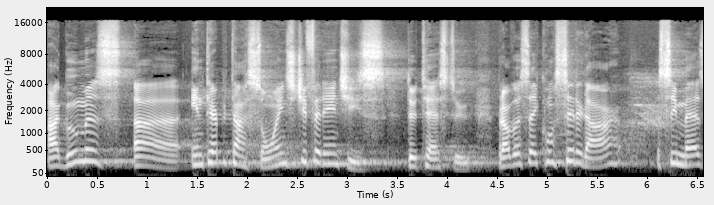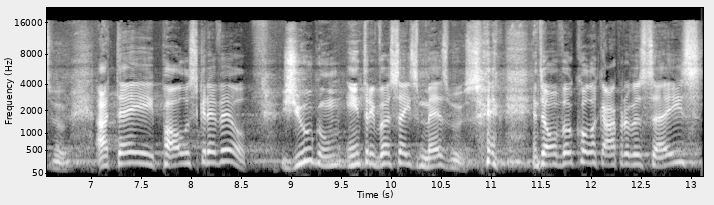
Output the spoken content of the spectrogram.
algumas uh, interpretações diferentes do texto, para você considerar a si mesmo. Até Paulo escreveu: julgam entre vocês mesmos. então, eu vou colocar para vocês,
